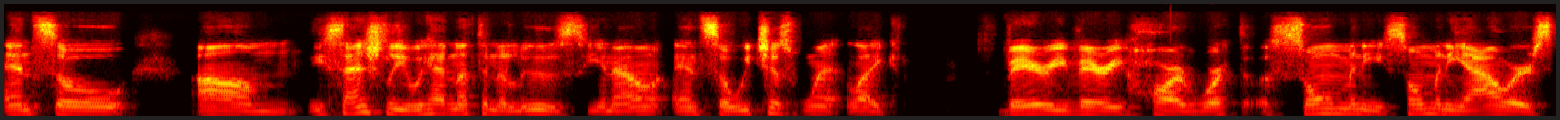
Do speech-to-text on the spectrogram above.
And so um essentially we had nothing to lose you know and so we just went like very very hard worked so many so many hours.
